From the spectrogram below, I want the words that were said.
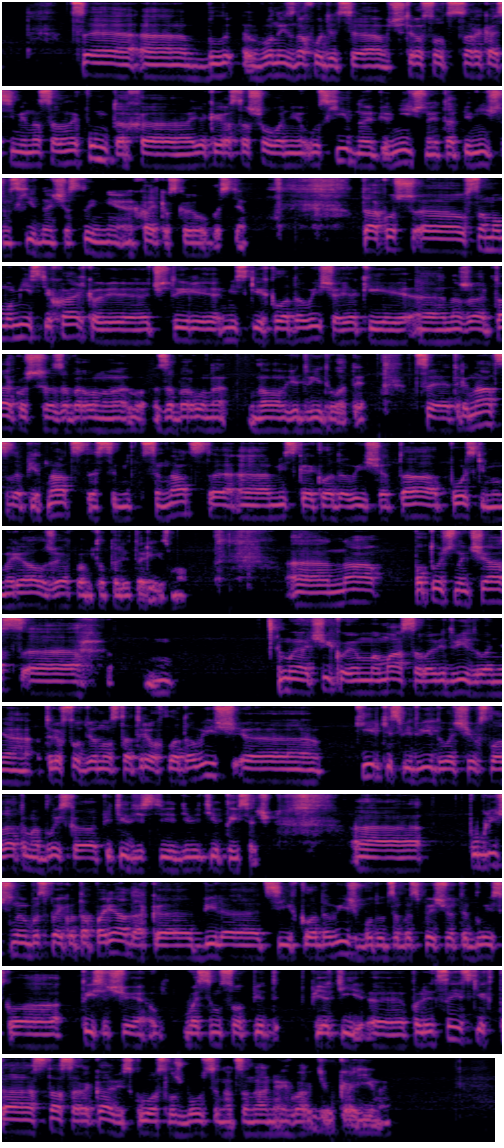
Це е, вони знаходяться в 447 населених пунктах, е, які розташовані у східної, північної та північно-східної частині Харківської області. Також е, в самому місті Харкові чотири міських кладовища, які, е, на жаль, також заборонено, заборонено відвідувати. Це 13, 15, 17 е, міське кладовище та польський меморіал жертвам тоталітаризму. Е, На поточний час е, ми очікуємо масове відвідування 393 кладовищ. Кількість відвідувачів складатиме близько 59 тисяч. Е, Публічну безпеку та порядок е, біля цих кладовищ будуть забезпечувати близько 1805 е, поліцейських та 140 військовослужбовців Національної гвардії України.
